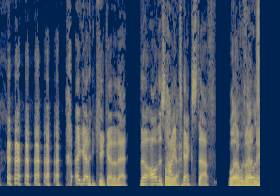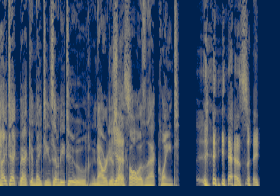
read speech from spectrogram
I got a kick out of that. The all this Oh, high-tech stuff. Well, that was, that was high tech back in 1972. And now we're just Yes. like, oh, isn't that quaint? yes, right.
